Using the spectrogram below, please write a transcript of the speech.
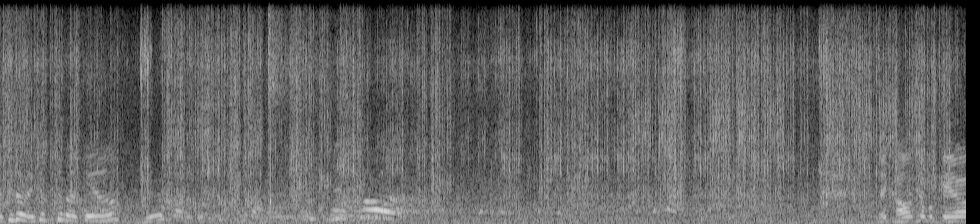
자, 시선 왼쪽부터 갈게요. 네 가운데 볼게요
